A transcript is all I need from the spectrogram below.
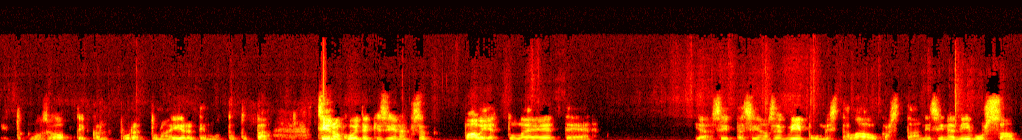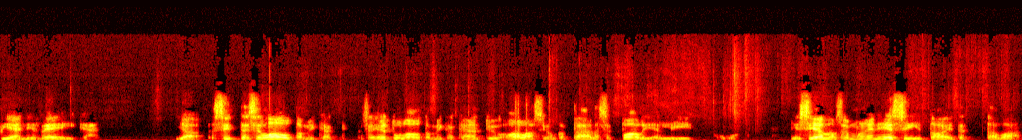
vittu, kun on se optiikka nyt purettuna irti, mutta tota, siinä on kuitenkin siinä, kun se paljet tulee eteen, ja sitten siinä on se vipu, mistä laukastaan, niin siinä vivussa on pieni reikä. Ja sitten se lauta, mikä, se etulauta, mikä kääntyy alas, jonka päällä se palje liikkuu, niin siellä on semmoinen esiin taitettava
